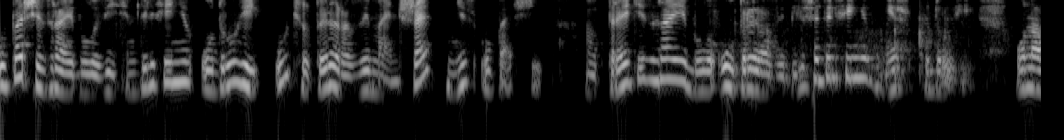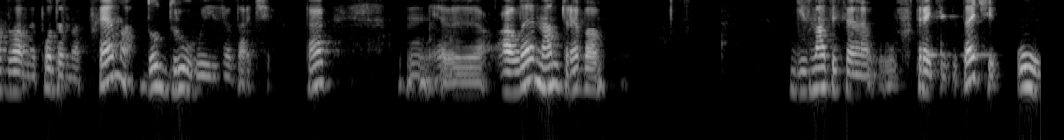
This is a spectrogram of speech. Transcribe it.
У першій зграї було 8 дельфінів, у другій у 4 рази менше, ніж у першій. А в третій зграї було у 3 рази більше дельфінів, ніж у другій. У нас з вами подана схема до другої задачі. Так? Е, але нам треба дізнатися в третій задачі, у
